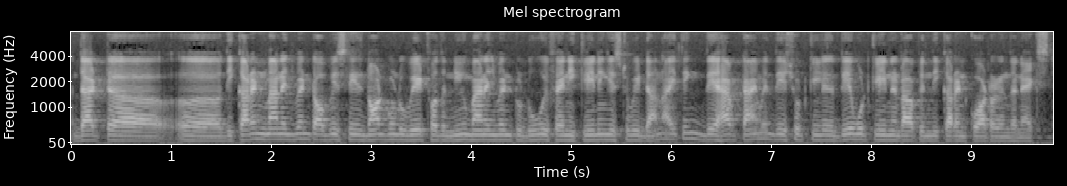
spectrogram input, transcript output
that the current management obviously is not going to wait for the new management to do if any cleaning is to be done. I think they have time and they should they would clean it up in the current quarter in the next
